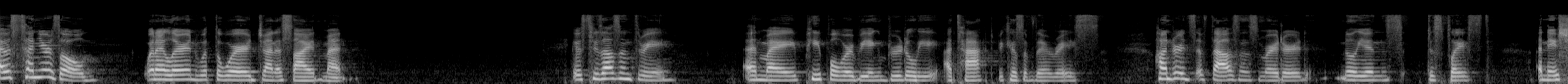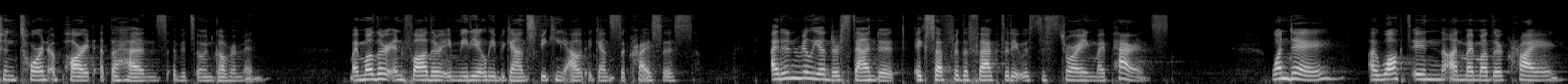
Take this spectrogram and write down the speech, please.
I was 10 years old when I learned what the word genocide meant. It was 2003, and my people were being brutally attacked because of their race. Hundreds of thousands murdered, millions displaced, a nation torn apart at the hands of its own government. My mother and father immediately began speaking out against the crisis. I didn't really understand it, except for the fact that it was destroying my parents. One day, I walked in on my mother crying,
